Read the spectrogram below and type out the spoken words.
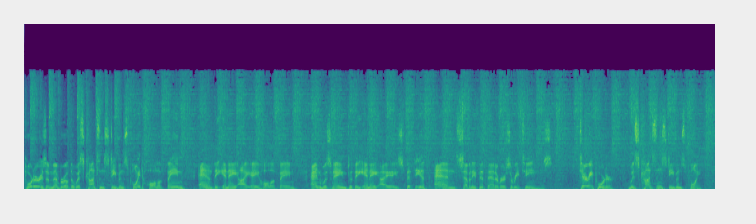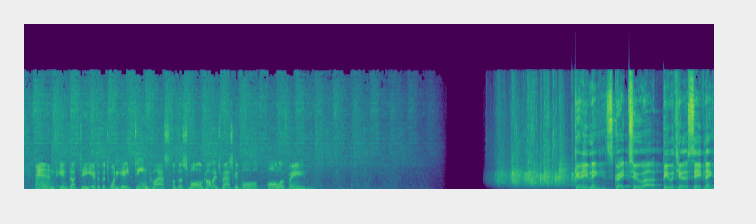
Porter is a member of the Wisconsin Stevens Point Hall of Fame and the NAIA Hall of Fame and was named to the NAIA's 50th and 75th anniversary teams. Terry Porter, Wisconsin Stevens Point, and inductee into the 2018 class of the Small College Basketball Hall of Fame. Good evening. It's great to uh, be with you this evening.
